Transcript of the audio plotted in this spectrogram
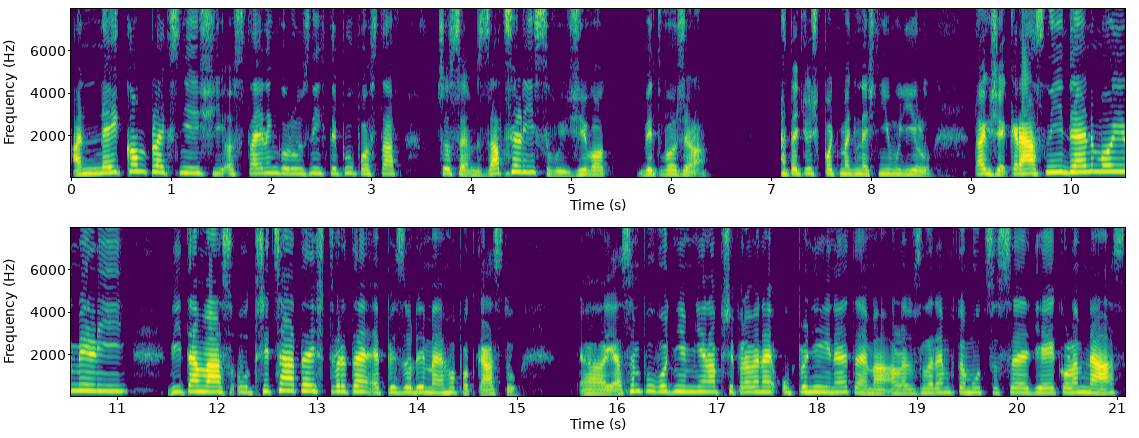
a nejkomplexnější o stylingu různých typů postav, co jsem za celý svůj život vytvořila. A teď už pojďme k dnešnímu dílu. Takže krásný den, moji milí. Vítám vás u 34. epizody mého podcastu. Eh, já jsem původně měla připravené úplně jiné téma, ale vzhledem k tomu, co se děje kolem nás,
